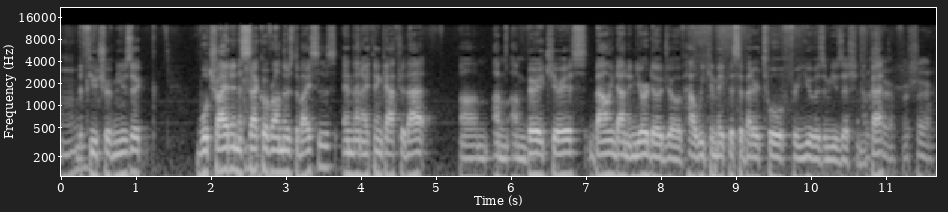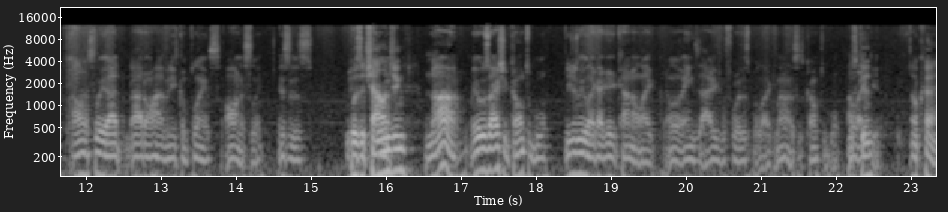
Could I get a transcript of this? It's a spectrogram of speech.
Mhm. the future of music. We'll try it in a sec over on those devices, and then I think after that, um, I'm I'm very curious, bowing down in your dojo of how we can make this a better tool for you as a musician. Okay? For sure, for sure. Honestly, I I don't have any complaints. Honestly, this is. Was it challenging? Nah, it was actually comfortable. Usually, like I get kind of like a little anxiety before this, but like, nah, this is comfortable. That's I like good. it. Okay.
